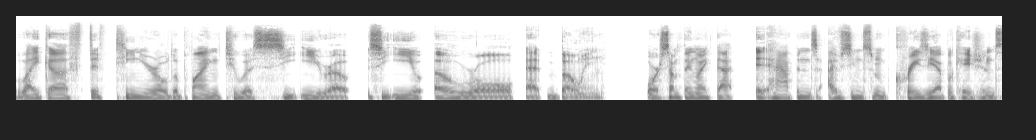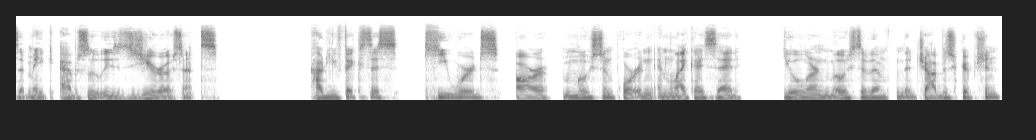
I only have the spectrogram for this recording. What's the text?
like a 15 year old applying to a CEO, CEO role at Boeing or something like that. It happens. I've seen some crazy applications that make absolutely zero sense. How do you fix this? Keywords are most important. And like I said, you'll learn most of them from the job description.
